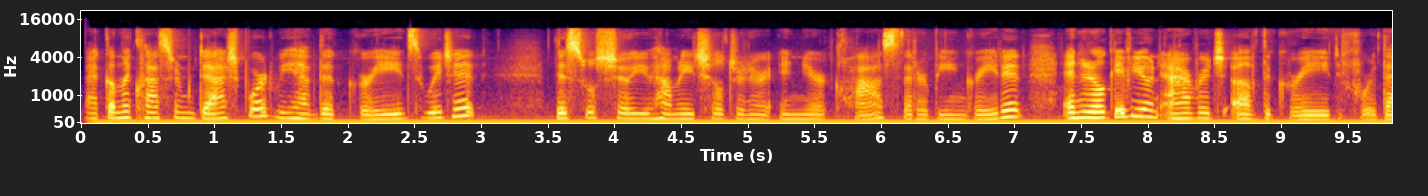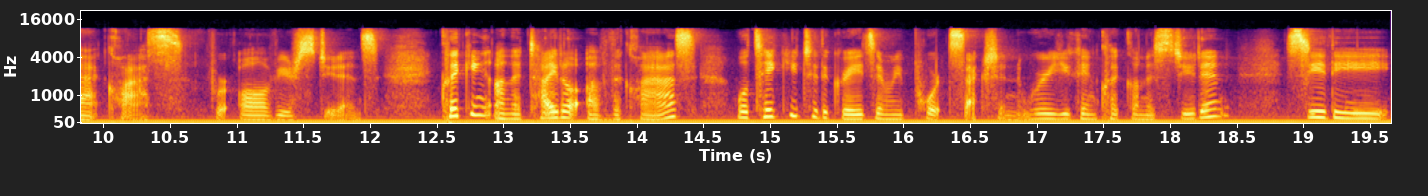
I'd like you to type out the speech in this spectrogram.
Back on the classroom dashboard, we have the Grades widget. This will show you how many children are in your class that are being graded, and it'll give you an average of the grade for that class for all of your students. Clicking on the title of the class will take you to the grades and reports section where you can click on a student, see the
